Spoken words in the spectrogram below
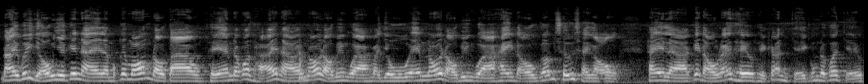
đây, ví dụ như cái này là một cái món đầu tàu, thì em đâu có thể nào em nói đồ biên hòa, mà dù em nói đồ biên hòa hay đồ gốm xứ sài gòn, hay là cái đồ lái theo thì các anh chị cũng đâu có chịu.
